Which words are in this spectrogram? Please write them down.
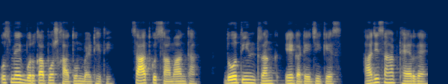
اس میں ایک برقع پوش خاتون بیٹھی تھی۔ ساتھ کچھ سامان تھا۔ دو تین ٹرنک، ایک اٹیچی کیس۔ حاجی صاحب ٹھہر گئے۔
